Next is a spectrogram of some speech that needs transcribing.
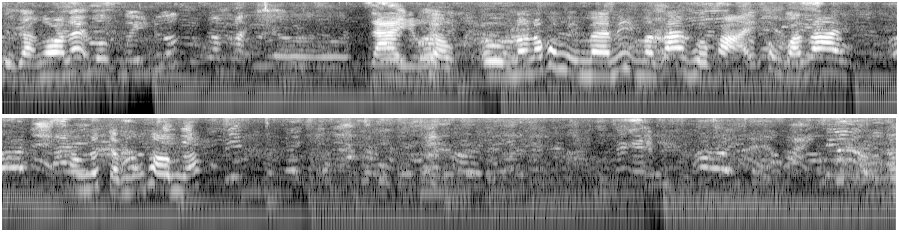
Thịt gà ngon đấy dai đúng không? Ừ nó nó không bị mềm ý mà dai vừa phải không quá dai. Xong nước chấm cũng thơm nữa. Ừ,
